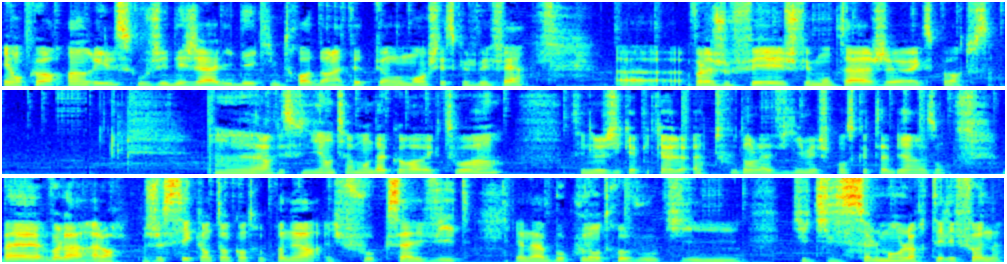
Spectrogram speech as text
Et encore un reels où j'ai déjà l'idée qui me trotte dans la tête depuis un moment. Je sais ce que je vais faire. voilà, je fais, je fais montage, export, tout ça. alors, qu'est-ce entièrement d'accord avec toi c'est une logique applicable à tout dans la vie, mais je pense que tu as bien raison. Bah voilà, alors je sais qu'en tant qu'entrepreneur, il faut que ça aille vite. Il y en a beaucoup d'entre vous qui, utilisent seulement leur téléphone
